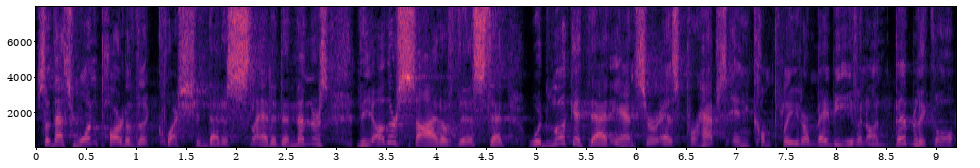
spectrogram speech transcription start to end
So that's one part of the question that is slanted. And then there's the other side of this that would look at that answer as perhaps incomplete or maybe even unbiblical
